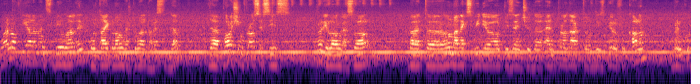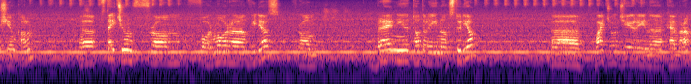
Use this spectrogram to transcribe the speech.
One of the elements being welded will take longer to weld the rest of them. The polishing process is pretty long as well, but uh, on my next video I'll present you the end product of this beautiful column, Brancusian column. Uh, stay tuned from for more uh, videos from brand new totally inox studio uh, by George here in uh.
